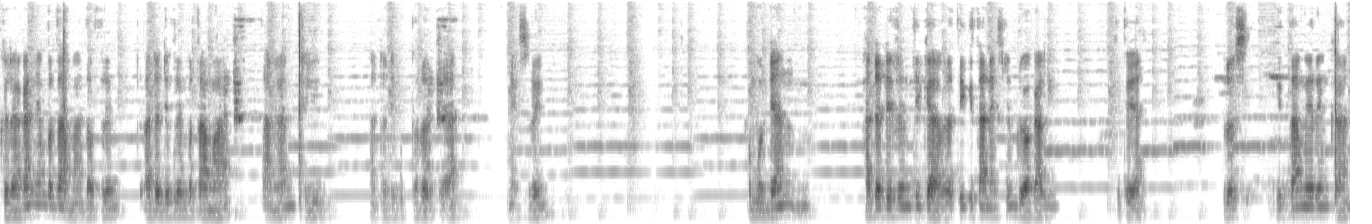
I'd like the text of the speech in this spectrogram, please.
Gerakan yang pertama atau frame ada di frame pertama tangan di ada di ya next frame kemudian ada di frame 3 berarti kita next frame dua kali gitu ya. Terus kita miringkan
